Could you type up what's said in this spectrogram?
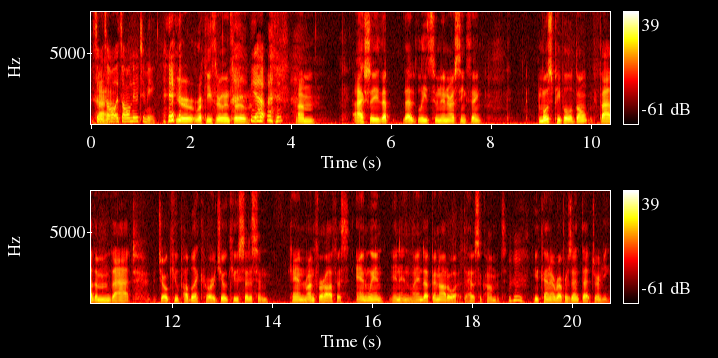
So it's all it's all new to me. You're rookie through and through. yeah. Actually, that that leads to an interesting thing. Most people don't fathom that Joe Q public or Joe Q citizen can run for office and win and then land up in Ottawa at the House of Commons. You kind of represent that journey.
